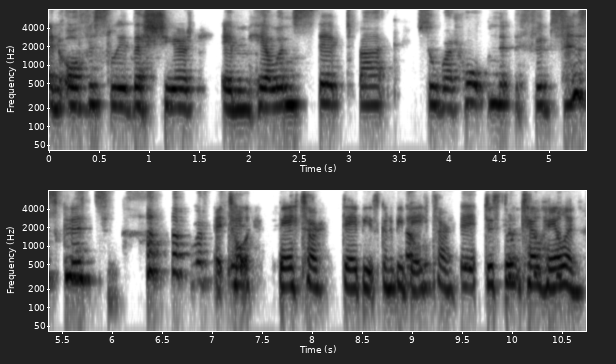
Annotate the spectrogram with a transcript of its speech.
And obviously this year um, Helen stepped back. So we're hoping that the food's is good. it's all better, Debbie. It's going to be better. Just don't tell Helen.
